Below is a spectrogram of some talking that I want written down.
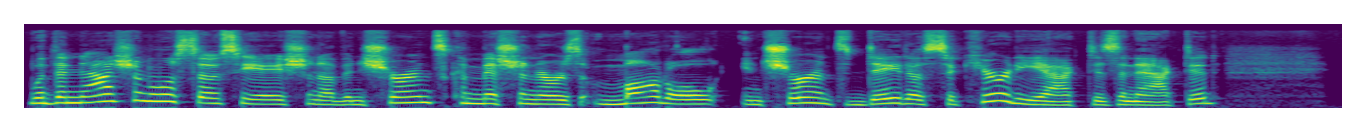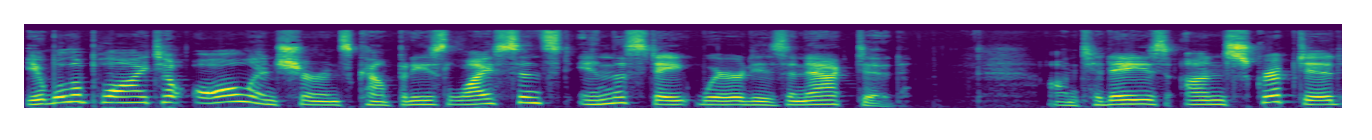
when the National Association of Insurance Commissioners Model Insurance Data Security Act is enacted, it will apply to all insurance companies licensed in the state where it is enacted. On today's Unscripted,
